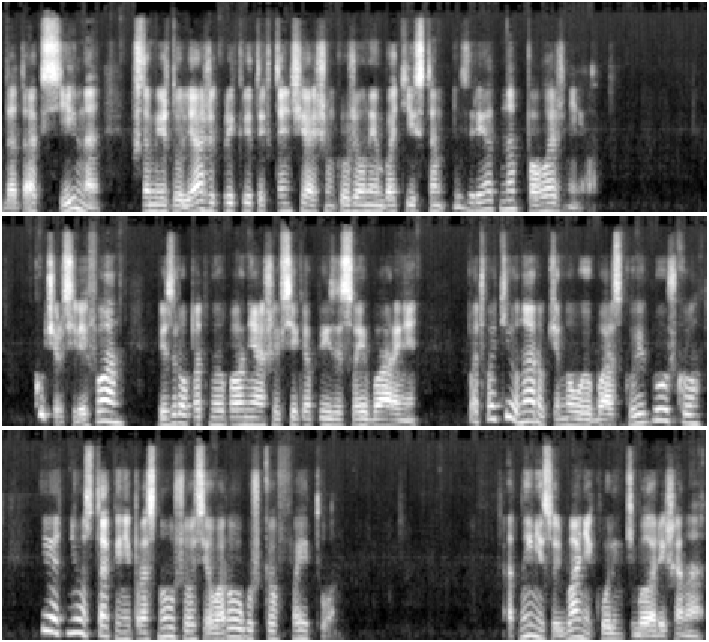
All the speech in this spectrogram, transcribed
да так сильно, что между ляжек, прикрытых тончайшим кружевным батистом, изрядно повлажнело. Кучер Селифан, безропотно выполнявший все капризы своей барыни, подхватил на руки новую барскую игрушку и отнес так и не проснувшегося воробушка в фаэтон. Отныне судьба Николеньки была решена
